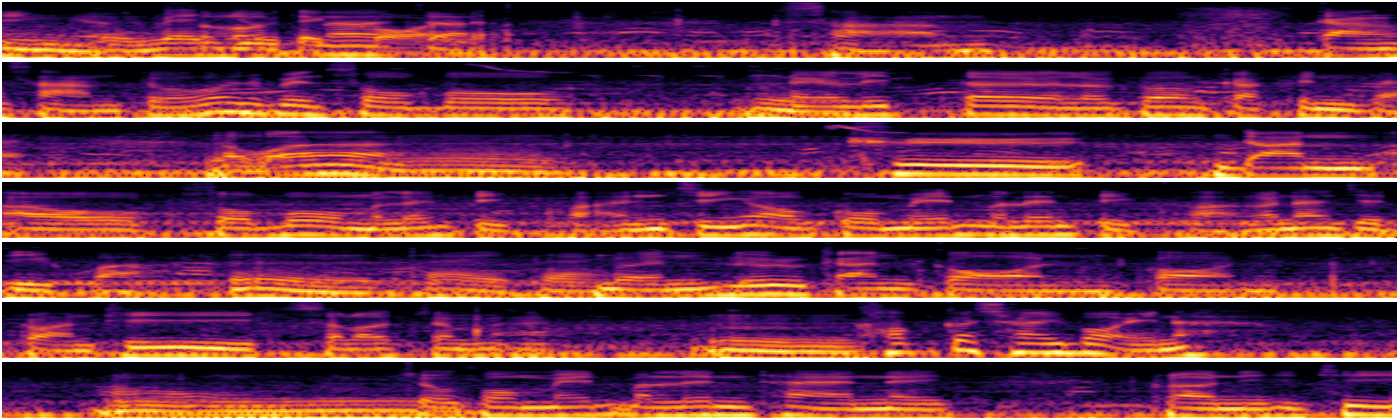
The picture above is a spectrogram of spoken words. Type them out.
ริงๆเหอะมือนแมนยูแต่ก่อนจะอะสามกลางสามตัวก็จะเป็นโซโบอืมเอลิเตอร์ แล้วก็กาฟินแบกแต่ว่าอืมคือดันเอาโซโบมาเล่นปีกขวา จริงๆเอาโกเมสมาเล่นปีกขวาก็น่าจะดีกว่า อืมใช่ใช่เหมือนฤดูกาลก่อนก่อนก่อนที่สล็อตจะมาอืมคอปก็ใช้บ่อยนะอื เอามโจโกเมสมาเล่นแทนในกรณีที่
